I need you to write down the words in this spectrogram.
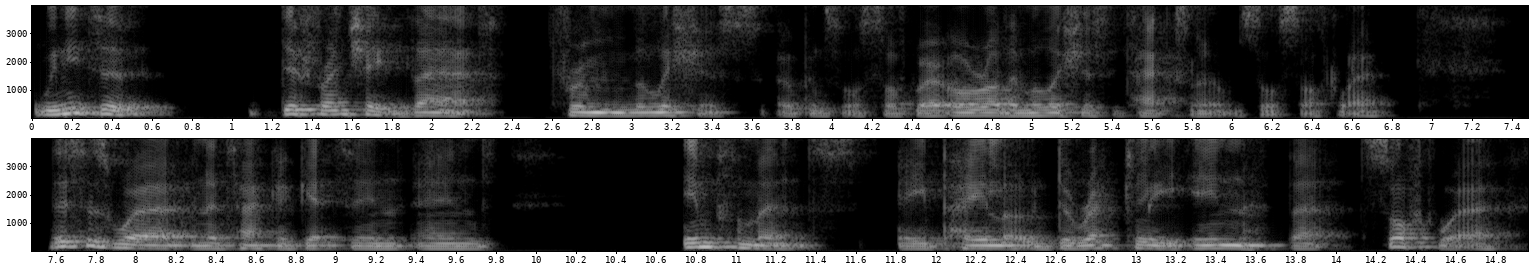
We need to differentiate that from malicious open source software, or rather malicious attacks on open source software. This is where an attacker gets in and implements a payload directly in that software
